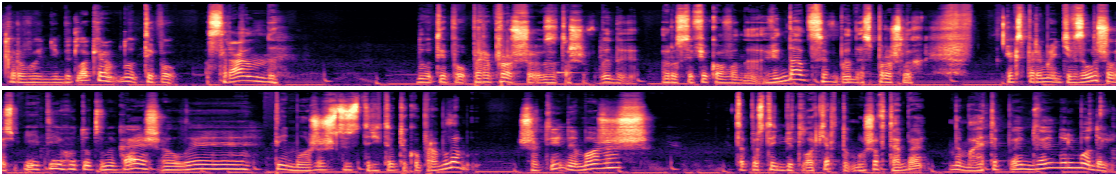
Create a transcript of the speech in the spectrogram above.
Керування бітлокером. Ну, типу, сран. Ну, типу, перепрошую за те, що в мене русифікована вінда, це в мене з прошлих експериментів залишилось. І ти його тут вмикаєш, але ти можеш зустріти таку проблему, що ти не можеш запустити бітлокер, тому що в тебе немає TPM 2.0 модулю.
